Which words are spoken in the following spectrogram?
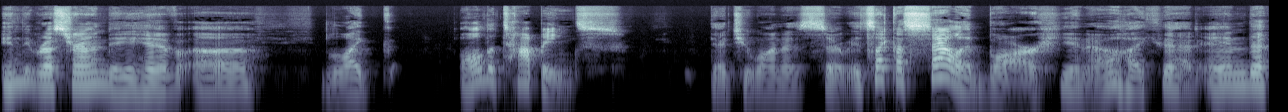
in the restaurant, they have uh, like all the toppings that you want to serve. It's like a salad bar, you know, like that. And uh,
